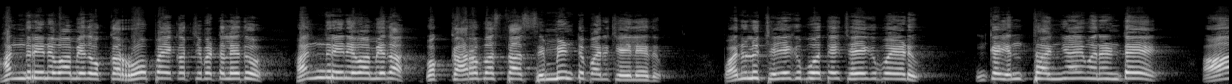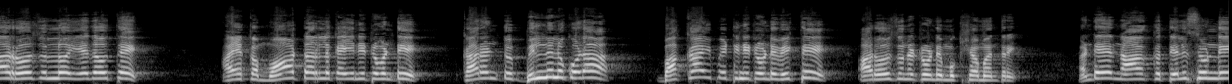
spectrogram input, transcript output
హంద్రీనివా మీద ఒక్క రూపాయి ఖర్చు పెట్టలేదు హంద్రీనివా మీద ఒక్క అరబస్తా సిమెంట్ పని చేయలేదు. పనులు చేయకపోతే చేయకపోయాడు. ఇంకా ఎంత అన్యాయం అని అంటే ఆ రోజుల్లో ఏదైతే ఆ యొక్క మోటార్లకు అయినటువంటి కరెంటు బిల్లులు కూడా బకాయి పెట్టినటువంటి వ్యక్తి ఆ రోజు ఉన్నటువంటి ముఖ్యమంత్రి. అంటే నాకు తెలుసుండి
